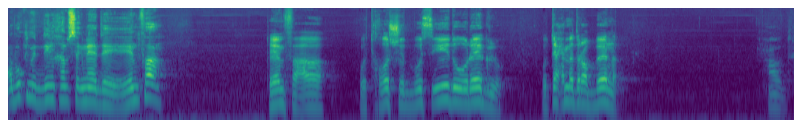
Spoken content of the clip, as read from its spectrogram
أبوك مديني خمسة جنيه دي ينفع؟ تنفع آه. وتخش تبوس إيده ورجله وتحمد ربنا. حاضر.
